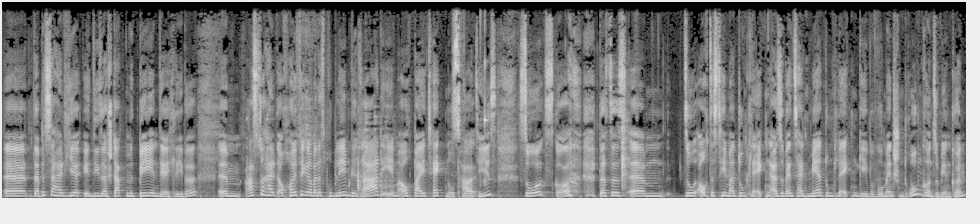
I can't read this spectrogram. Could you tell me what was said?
Äh, da bist du halt hier in dieser Stadt mit B, in der ich lebe, ähm, hast du halt auch häufiger aber das Problem, gerade eben auch bei Techno-Partys, so Skoll, dass es ähm, so auch das Thema dunkle Ecken. Also wenn es halt mehr dunkle Ecken gäbe, wo Menschen Drogen konsumieren können,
